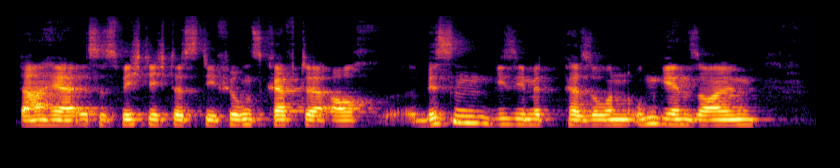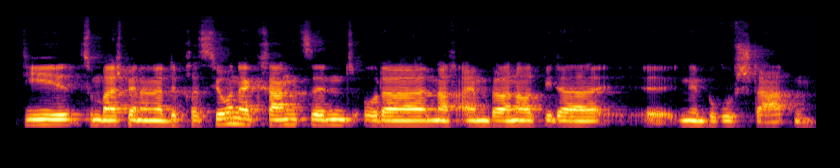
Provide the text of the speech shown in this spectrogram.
Daher ist es wichtig, dass die Führungskräfte auch wissen, wie sie mit Personen umgehen sollen, die zum Beispiel an einer Depression erkrankt sind oder nach einem Burnout wieder äh, in den Beruf starten.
